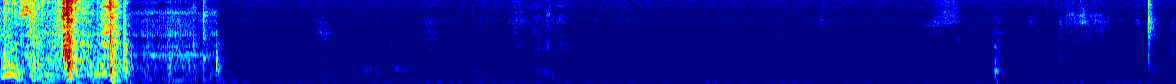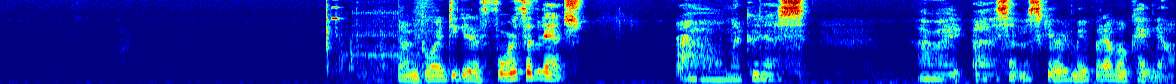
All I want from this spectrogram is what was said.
What was that? I'm going to get a fourth of an inch. Oh my goodness. All right, uh, something scared me, but I'm okay now.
